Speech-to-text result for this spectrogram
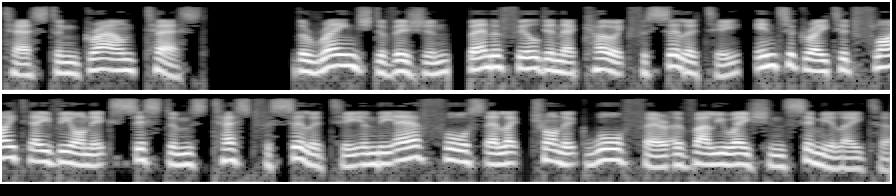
test and ground test, the Range Division, Benefield Anechoic Facility, Integrated Flight Avionics Systems Test Facility and the Air Force Electronic Warfare Evaluation Simulator.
